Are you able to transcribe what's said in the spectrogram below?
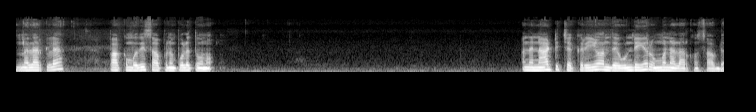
நல்லா இருக்குல்ல பார்க்கும்போதே சாப்பிடணும் போல் தோணும். அந்த நாட்டு சர்க்கரையும் அந்த உண்டையும் ரொம்ப நல்லாயிருக்கும் சாப்பிட.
